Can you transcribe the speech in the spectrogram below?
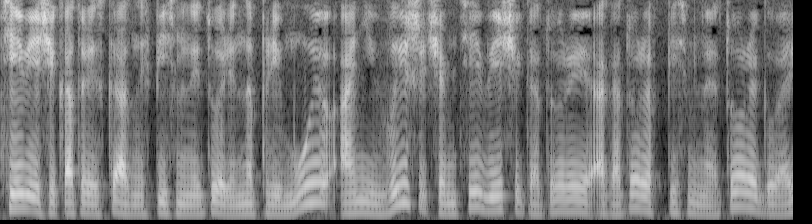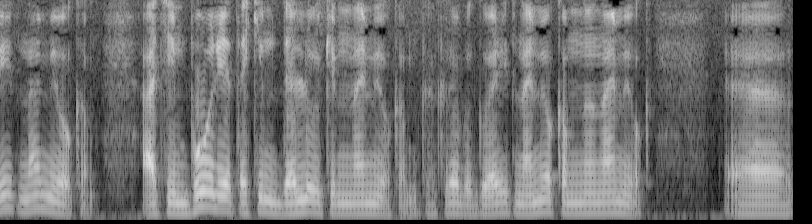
те вещи, которые сказаны в письменной Торе напрямую, они выше, чем те вещи, которые, о которых письменная Тора говорит намеком. А тем более таким далеким намеком, как Рэба говорит, намеком на намек. Э,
